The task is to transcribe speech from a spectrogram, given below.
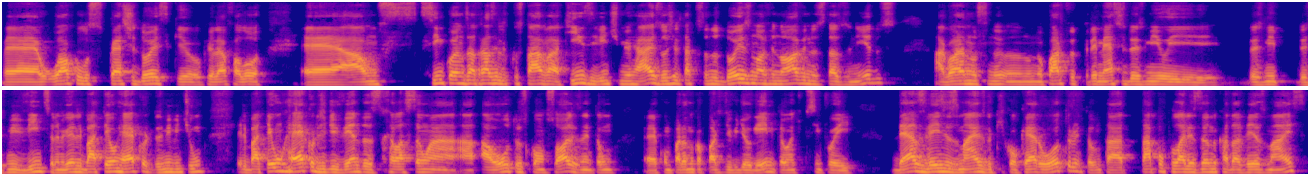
é, o óculos Quest 2, que, o, que o Léo falou, é, há uns cinco anos atrás ele custava 15, 20 mil reais. Hoje ele está custando 2,99 nos Estados Unidos. Agora, no, no, no quarto trimestre de 2000 e 2020, se não me engano, ele bateu o recorde, 2021, ele bateu um recorde de vendas em relação a, a, a outros consoles, né? Então, é, comparando com a parte de videogame, então, é, tipo assim, foi 10 vezes mais do que qualquer outro, então tá, tá popularizando cada vez mais.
